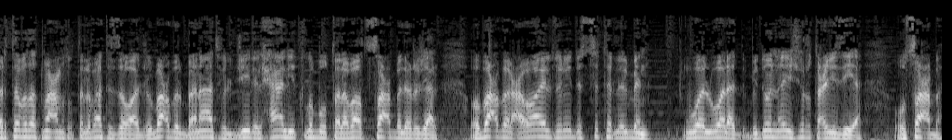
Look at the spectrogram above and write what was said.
ارتبطت مع متطلبات الزواج وبعض البنات في الجيل الحالي يطلبوا طلبات صعبة للرجال وبعض العوائل تريد الستر للبنت والولد بدون أي شروط عجيزية وصعبة.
